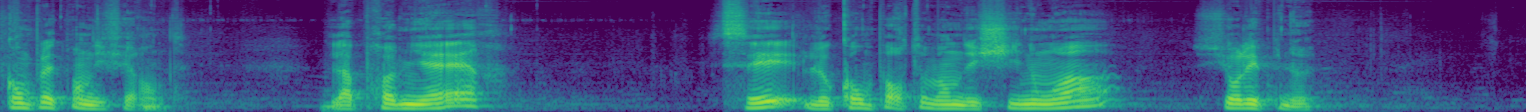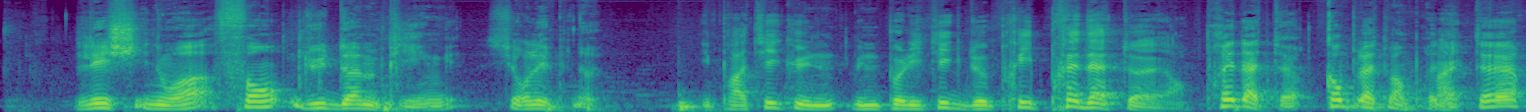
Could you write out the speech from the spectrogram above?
complètement différentes. La première, c'est le comportement des Chinois sur les pneus. Les Chinois font du dumping sur les pneus. Ils pratiquent une, une politique de prix prédateur. Prédateur, complètement prédateur.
